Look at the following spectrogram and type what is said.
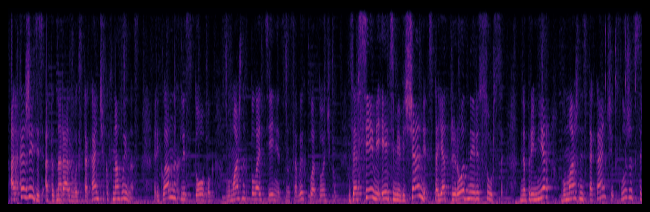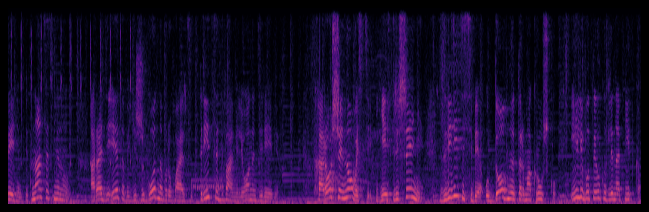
Откажитесь от одноразовых стаканчиков на вынос, рекламных листовок, бумажных полотенец, носовых платочков. За всеми этими вещами стоят природные ресурсы. Например, бумажный стаканчик служит в среднем 15 минут, а ради этого ежегодно вырубается 32 миллиона деревьев. Хорошие новости! Есть решение! Заведите себе удобную термокружку или бутылку для напитков,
